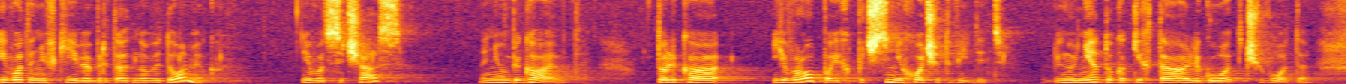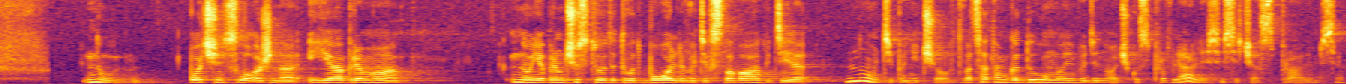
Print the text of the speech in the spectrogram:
И вот они в Киеве обретают новый домик, и вот сейчас они убегают. Только Европа их почти не хочет видеть. Ну, нету каких-то льгот, чего-то. Ну, очень сложно. И я прямо, ну, я прям чувствую вот эту вот боль в этих словах, где, ну, типа, ничего, в двадцатом году мы в одиночку справлялись, и сейчас справимся.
